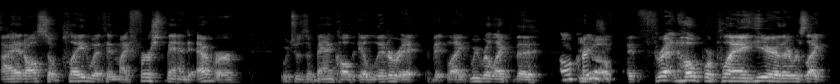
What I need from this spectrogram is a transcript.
I had also played with in my first band ever, which was a band called Illiterate. That like we were like the Oh, you crazy. know, Threatened Hope were playing here, there was like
